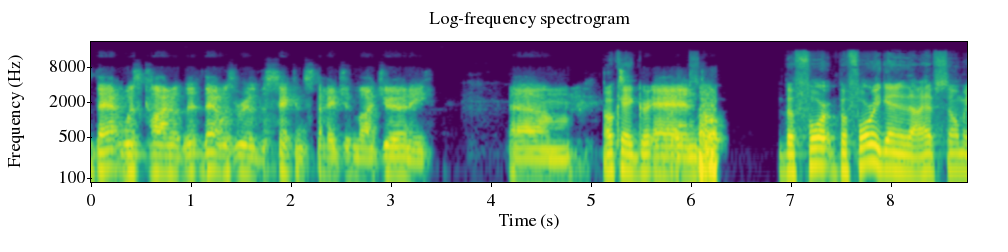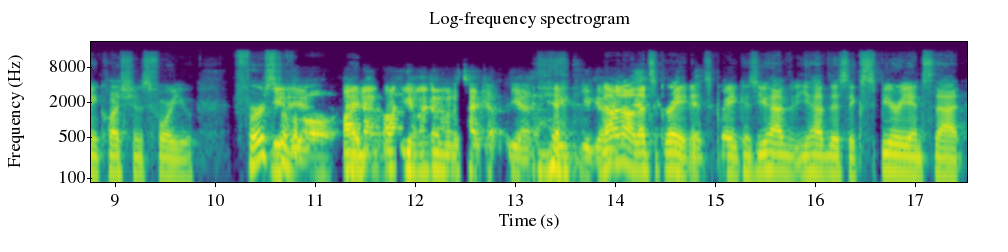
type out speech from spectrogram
that was kind of that was really the second stage of my journey. Um, okay, great. And great. So before before we get into that, I have so many questions for you. First yeah, of yeah. all, I don't. I, yeah, I don't want to take it. Yeah, you, you go. no, no, that's great. It's great because you have you have this experience that.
